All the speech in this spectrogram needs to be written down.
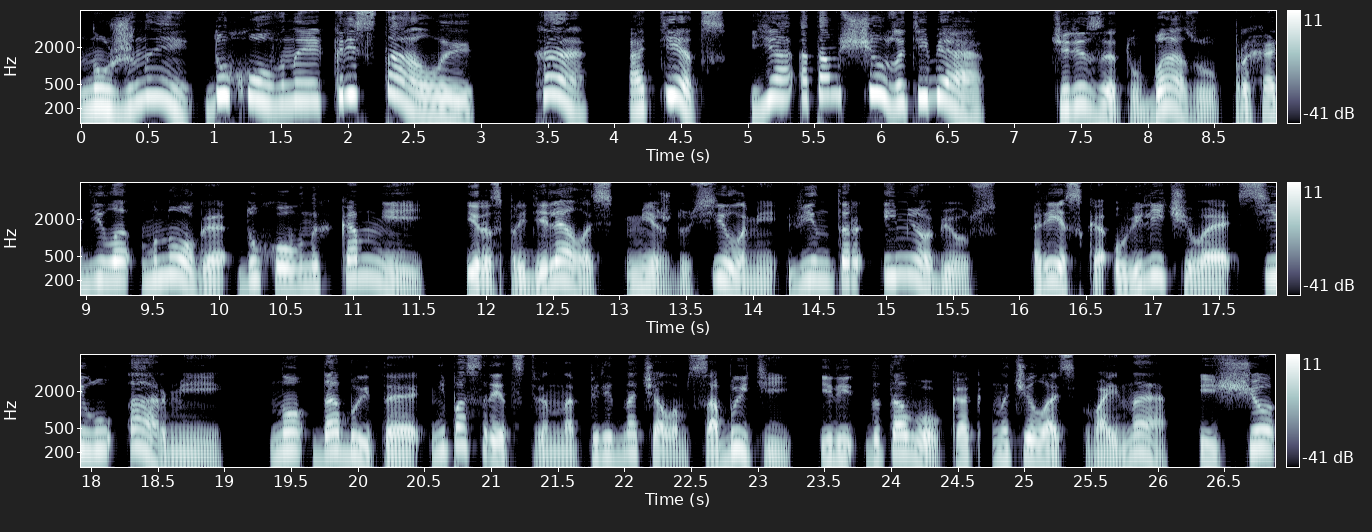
Нужны духовные кристаллы. Ха, отец, я отомщу за тебя. Через эту базу проходило много духовных камней и распределялось между силами Винтер и Мёбиус. резко увеличивая силу армии, но добытая непосредственно перед началом событий или до того, как началась война, еще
